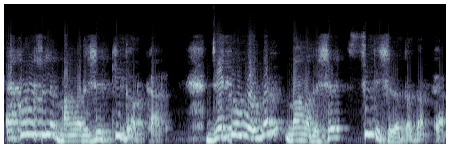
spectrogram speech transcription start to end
এখন আসলে বাংলাদেশের কি দরকার? যে কেউ বলবেন বাংলাদেশের স্থিতিশীলতা দরকার,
